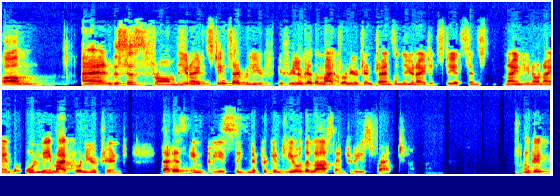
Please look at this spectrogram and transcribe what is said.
Um, and this is from the United States, I believe. If we look at the macronutrient trends in the United States since 1909, the only macronutrient that has increased significantly over the last century is fat. Okay,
